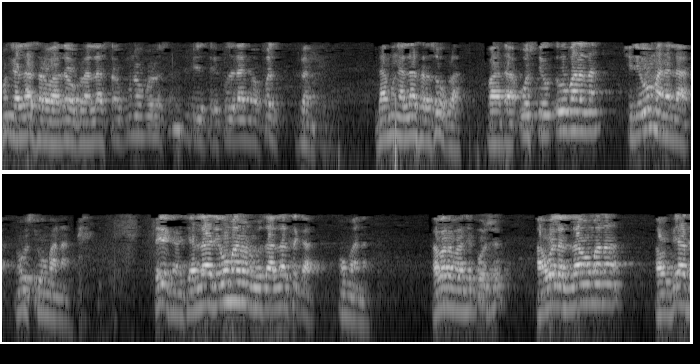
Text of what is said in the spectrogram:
مونږ الله سره وعده وکړه الله ستاسو کو نو ورسره دې طریقو لاندې خپل ژوند دا مونږ الله سره سوکړه وادا اوس ته او باندې چې دې او مان الله نو اوس ته او معنا صحیح کړه چې الله دې او مان نو اوس الله څخه او معنا خبر باندې پوښ اول الله معنا او بیا د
